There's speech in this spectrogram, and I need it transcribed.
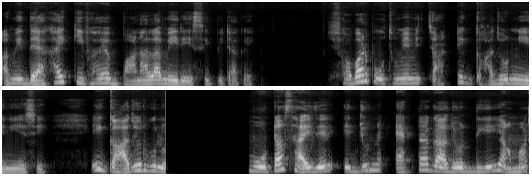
আমি দেখাই কীভাবে বানালাম এই রেসিপিটাকে সবার প্রথমে আমি চারটে গাজর নিয়ে নিয়েছি। এই গাজরগুলো মোটা সাইজের, এর জন্য একটা গাজর দিয়েই আমার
